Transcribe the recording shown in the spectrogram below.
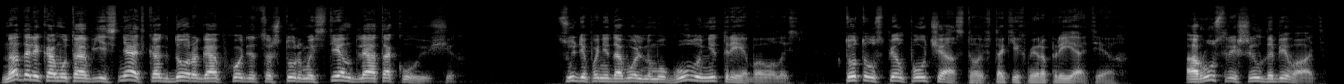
Надо ли кому-то объяснять, как дорого обходятся штурмы стен для атакующих? Судя по недовольному гулу, не требовалось. Кто-то успел поучаствовать в таких мероприятиях. А Рус решил добивать.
